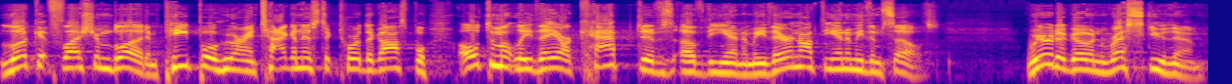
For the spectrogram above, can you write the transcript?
look at flesh and blood and people who are antagonistic toward the gospel, ultimately they are captives of the enemy. They're not the enemy themselves. We're to go and rescue them.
